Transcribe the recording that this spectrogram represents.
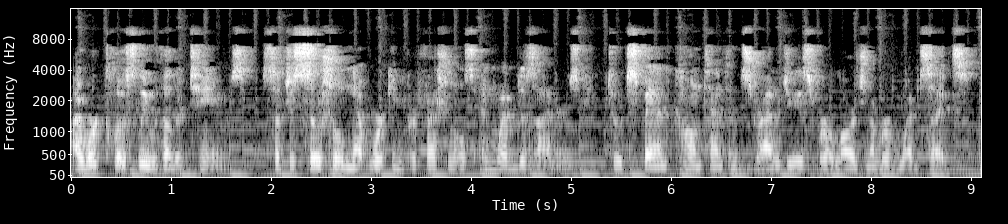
I work closely with other teams, such as social networking professionals and web designers, to expand content and strategies for a large number of websites.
